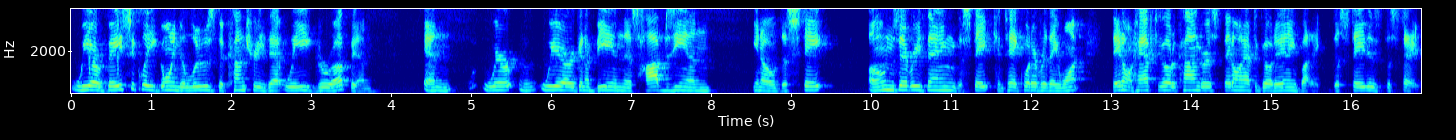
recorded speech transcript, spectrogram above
we are basically going to lose the country that we grew up in and we're we are going to be in this hobbesian you know the state owns everything the state can take whatever they want they don't have to go to congress they don't have to go to anybody the state is the state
